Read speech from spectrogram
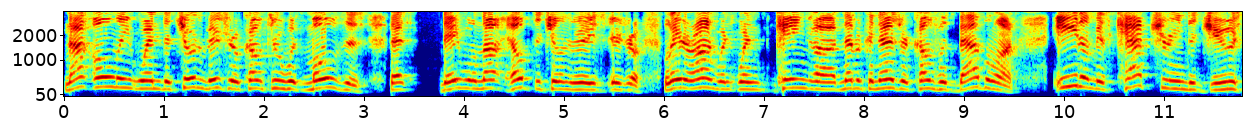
not only when the children of Israel come through with Moses, that they will not help the children of Israel. Later on, when, when King uh, Nebuchadnezzar comes with Babylon, Edom is capturing the Jews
